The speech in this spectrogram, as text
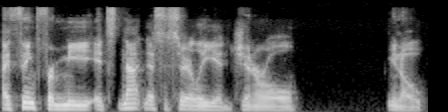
I think for me, it's not necessarily a general, you know,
